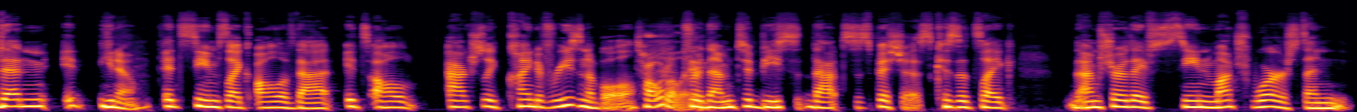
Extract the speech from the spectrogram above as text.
then it you know it seems like all of that it's all actually kind of reasonable Totally. for them to be that suspicious because it's like i'm sure they've seen much worse than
